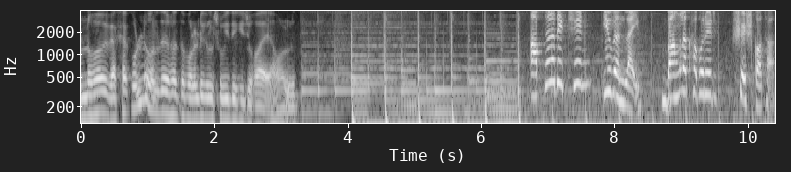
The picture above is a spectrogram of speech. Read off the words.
অন্যভাবে ব্যাখ্যা করলে ওদের হয়তো পলিটিক্যাল সুবিধে কিছু হয় আমার আপনারা দেখছেন ইউএন লাইভ বাংলা খবরের শেষ কথা।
